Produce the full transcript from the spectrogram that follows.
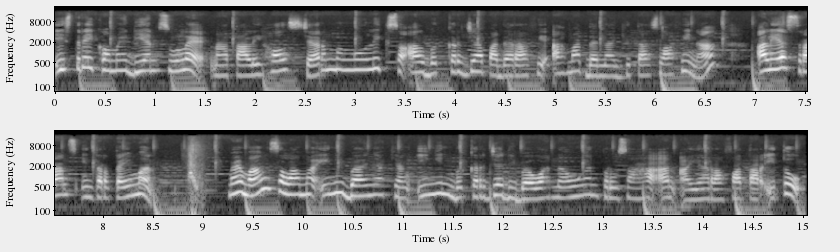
Istri komedian Sule, Natalie Holster, mengulik soal bekerja pada Raffi Ahmad dan Nagita Slavina alias Rans Entertainment. Memang selama ini banyak yang ingin bekerja di bawah naungan perusahaan ayah Rafathar itu.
